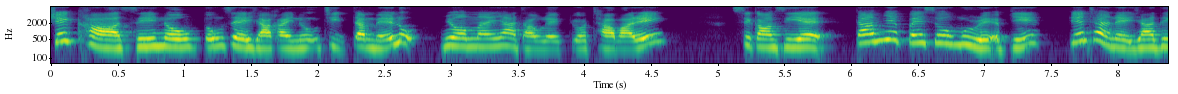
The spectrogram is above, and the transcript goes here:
ရိတ်ခါဈေးနှုန်း30ရာခိုင်နှုန်းအထိတက်မယ်လို့မျှော်မှန်းရကြောင်းလည်းပြောထားပါတယ်စစ်ကောင်စီရဲ့တားမြစ်ပိတ်ဆို့မှုတွေအပြင်ပြင်းထန်တဲ့ရာသီ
